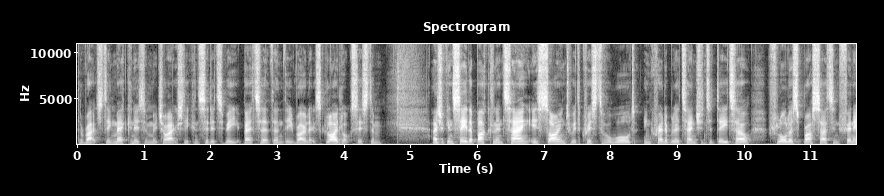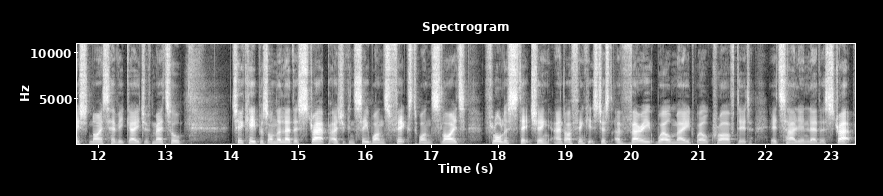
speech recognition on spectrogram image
the ratcheting mechanism, which I actually consider to be better than the Rolex Glidelock system. As you can see, the buckle and tang is signed with Christopher Ward. Incredible attention to detail, flawless brass satin finish, nice heavy gauge of metal. Two keepers on the leather strap, as you can see, one's fixed, one slides, flawless stitching, and I think it's just a very well made, well crafted Italian leather strap.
